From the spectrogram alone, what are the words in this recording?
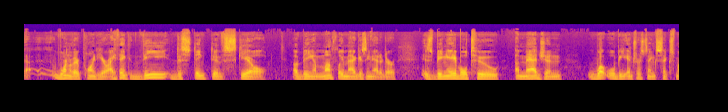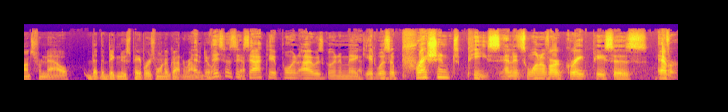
uh, one other point here, I think the distinctive skill of being a monthly magazine editor is being able to imagine what will be interesting six months from now that the big newspapers won't have gotten around and to doing. This was exactly a point I was going to make. It was a prescient piece, and it's one of our great pieces ever.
